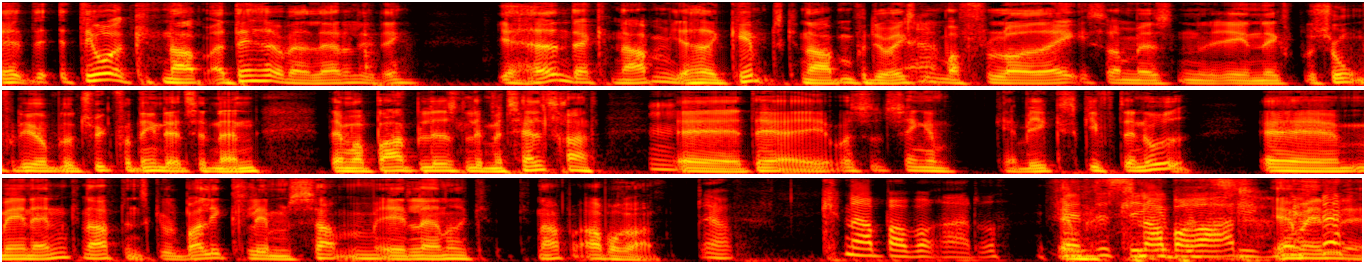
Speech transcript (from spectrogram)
øh, det, det var knap, og det havde jo været latterligt, ikke? Jeg havde den der knappen, jeg havde gemt knappen, for det var ikke sådan, den var fløjet af som øh, sådan en eksplosion, fordi jeg var blevet tyk fra den ene dag til den anden. Den var bare blevet sådan lidt metaltræt. Mm. Øh, der, øh, og så tænkte jeg, kan vi ikke skifte den ud øh, med en anden knap? Den skal vel bare lige klemme sammen med et eller andet knapapparat. Ja. Knapapparatet. Fandtes ikke i. Jamen, øh,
